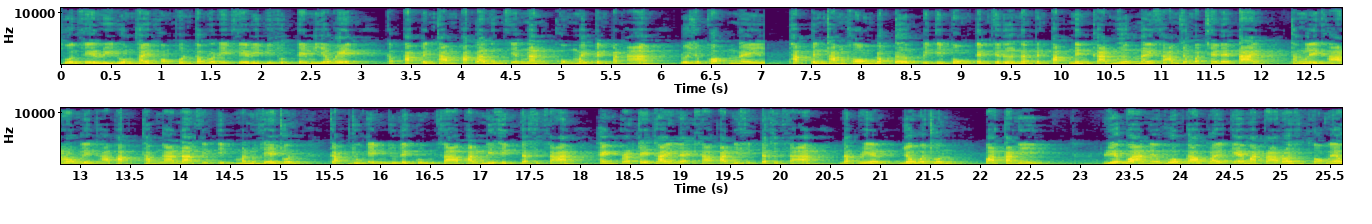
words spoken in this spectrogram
ส่วนเสรีรวมไทยของพลตำรวจเอกเสรีพิสุทธิ์เตมียเวทกับพักเป็นธรรมพักละหนึ่งเสียงนั้น คงไม่เป็นปัญหา โดยเฉพาะใน พักเป็นธรรมของดรปิติพงษ์เต็มเจริญนั้นเป็นพักเน้นการเมืองใน 3 จังหวัดชายแดนใต้ ทั้งเลขารองเลขาพักทำงานด้านสิทธิมนุษยชนกับ UN อยู่ในกลุ่มสาพันธ์นิสิตนักศึกษา แห่งประเทศไทย และสาพันธ์นิสิตนักศึกษา นักเรียนเยาวชนปัตตานี เรียกว่าแนวร่วมก้าวไกลแก้มาตรา 112 แล้ว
